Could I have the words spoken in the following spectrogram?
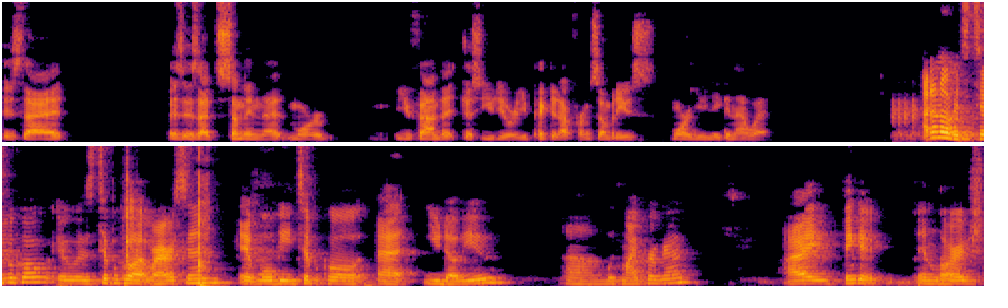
is that is is that something that more you found that just you do, or you picked it up from somebody who's more unique in that way? I don't know if it's typical. It was typical at Ryerson. It will be typical at UW um, with my program. I think it, in large,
